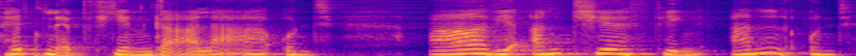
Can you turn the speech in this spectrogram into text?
Fettnäpfchen-Gala. Und ah, wie Antje fing an und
